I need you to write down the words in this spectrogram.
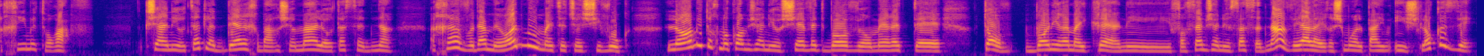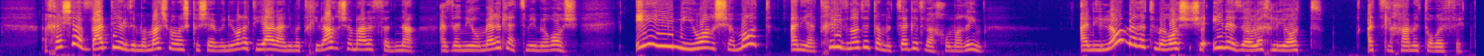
הכי מטורף. כשאני יוצאת לדרך בהרשמה לאותה סדנה, אחרי עבודה מאוד מאומצת של שיווק, לא מתוך מקום שאני יושבת בו ואומרת, אה, טוב, בוא נראה מה יקרה, אני אפרסם שאני עושה סדנה ויאללה, יירשמו אלפיים איש, לא כזה. אחרי שעבדתי על זה ממש ממש קשה, ואני אומרת, יאללה, אני מתחילה הרשמה לסדנה, אז אני אומרת לעצמי מראש, אם יהיו הרשמות, אני אתחיל לבנות את המצגת והחומרים. אני לא אומרת מראש שהנה זה הולך להיות הצלחה מטורפת.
